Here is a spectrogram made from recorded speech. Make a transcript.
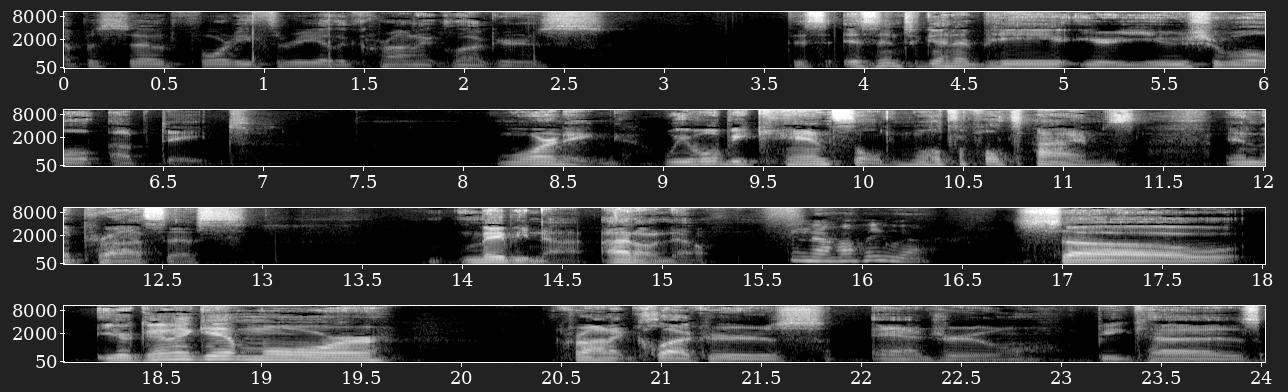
episode 43 of the Chronic Cluckers. This isn't going to be your usual update. Warning, we will be canceled multiple times in the process. Maybe not. I don't know. No, we will. So, you're going to get more Chronic Cluckers, Andrew, because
